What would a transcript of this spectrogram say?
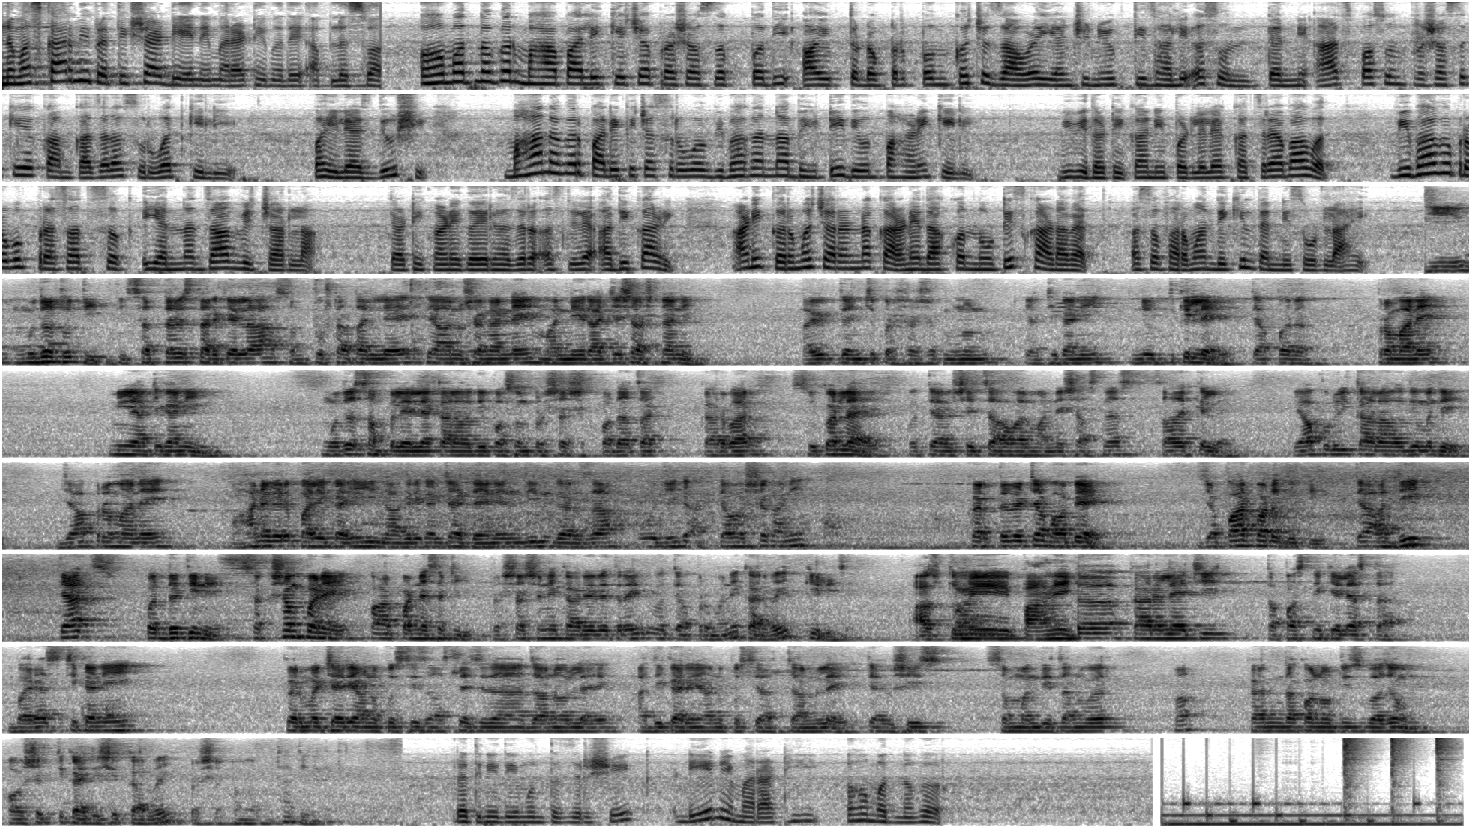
नमस्कार मी प्रतीक्षा D N ए मराठीमध्ये आपलं स्वागत. अहमदनगर महापालिकेच्या प्रशासकपदी आयुक्त डॉक्टर पंकज जावळे यांची नियुक्ती झाली असून त्यांनी आजपासून प्रशासकीय कामकाजाला सुरुवात केली आहे. पहिल्याच दिवशी महानगरपालिकेच्या सर्व विभागांना भेटी देऊन पाहणी केली. विविध ठिकाणी पडलेल्या कचऱ्याबाबत विभाग प्रमुख प्रसाद सक यांना जाब विचारला. त्या ठिकाणी गैरहजर असलेल्या अधिकारी आणि कर्मचाऱ्यांना कारणे दाखवा नोटीस काढाव्यात असं फरमान देखील त्यांनी सोडलं आहे. जी मुदत होती ती सत्तावीस तारखेला संपुष्टात आलेली आहे. त्या अनुषंगाने माननीय राज्य शासनाने आयुक्तांचे प्रशासक म्हणून या ठिकाणी नियुक्ती केली आहे. त्या पर प्रमाणे मी या ठिकाणी मुदत संपलेल्या कालावधीपासून प्रशासक पदाचा कारभार स्वीकारला आहे व त्याविषयीचा अहवाल मान्य शासनास सादर केला आहे. यापुढील कालावधीमध्ये ज्याप्रमाणे महानगरपालिका ही नागरिकांच्या दैनंदिन गरजा व जे अत्यावश्यक आणि कर्तव्याच्या बाबी आहेत ज्या पार पाडत होती त्या अधिक त्याच पद्धतीने सक्षमपणे पार पाडण्यासाठी प्रशासने कार्यरत राहील व त्याप्रमाणे कारवाई केली जाईल. आज तुम्ही पाहणी कार्यालयाची तपासणी केली असता बऱ्याच ठिकाणी कर्मचारी अनुपस्थित असल्याचे जा- जाणवले आहे अधिकारी अनुपस्थित जाणवले आहे त्याविषयी संबंधितांवर कारण दाखवा नोटीस बजावून आवश्यक ती कायदेशीर कारवाई प्रशासनामार्फत हाती घेण्यात येईल. प्रतिनिधी Muntazir Shaikh D N A Marathi Ahmednagar.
